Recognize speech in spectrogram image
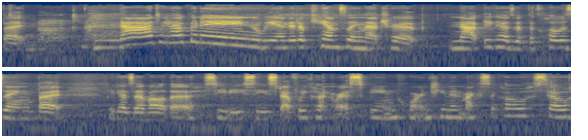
but not. not happening. We ended up canceling that trip, not because of the closing, but because of all the CDC stuff. We couldn't risk being quarantined in Mexico. So,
